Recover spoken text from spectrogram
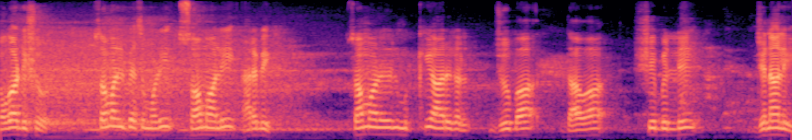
மொகாடிஷு சோமாலியில் பேசும் மொழி சோமாலி அரபிக். சோமாலியில் முக்கிய ஆறுகள் ஜூபா தாவா ஷிபில்லி ஜெனாலி.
